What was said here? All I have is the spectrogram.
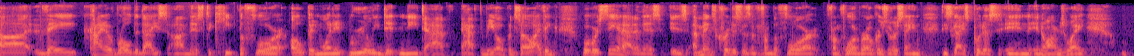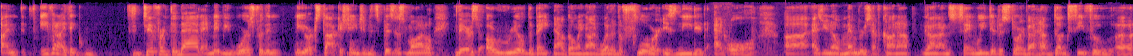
Uh, they kind of rolled the dice on this to keep the floor open when it really didn't need to have have to be open. So I think what we're seeing out of this is immense criticism from the floor, from floor brokers who are saying these guys put us in in harm's way, and even I think different than that and maybe worse for the New York Stock Exchange and its business model, there's a real debate now going on whether the floor is needed at all. Uh, as you know, members have gone up, gone on to say we did a story about how Doug Cifu, uh,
